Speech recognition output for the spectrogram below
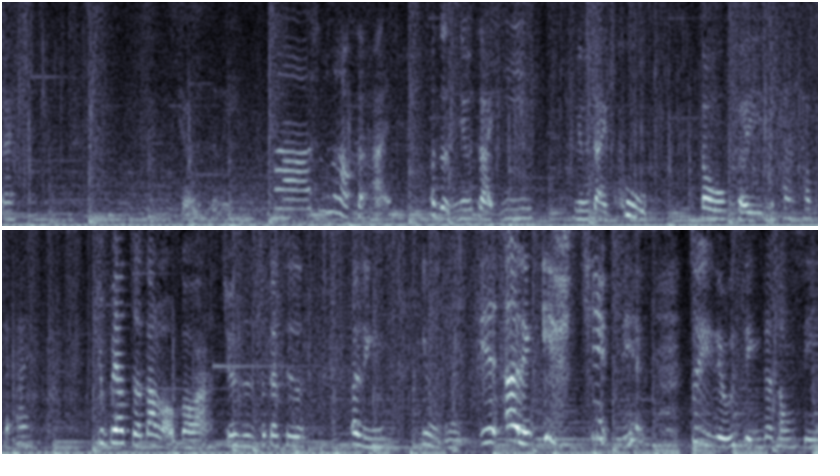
可以把它加在这里，啊，是不是好可爱？或者牛仔衣、牛仔裤都可以，你看好可爱。就不要遮到老公啊！就是这个是二零一五，因为二零一七年最流行的东西。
